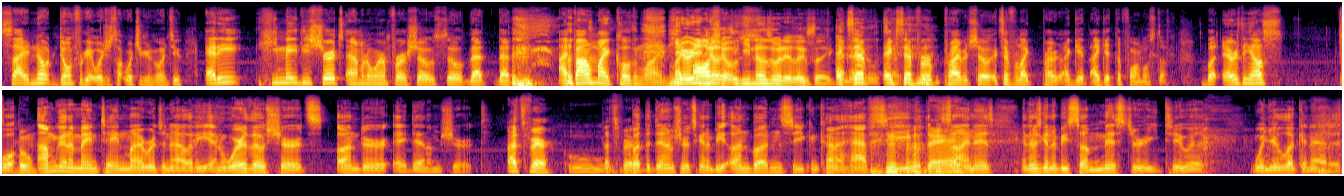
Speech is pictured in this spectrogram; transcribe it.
Side note: Don't forget what you're what you're gonna go into. Eddie, he made these shirts, and I'm gonna wear them for our show. So that that I found my clothing line. he like already all knows. shows. He knows what it looks like. I know what it except like. except for private show, except for like private. I get I get the formal stuff, but everything else, Well, Boom. I'm gonna maintain my originality and wear those shirts under a denim shirt. that's fair. Ooh. That's fair. But the denim shirt's gonna be unbuttoned, so you can kind of half see what the design is, and there's gonna be some mystery to it when you're looking at it.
